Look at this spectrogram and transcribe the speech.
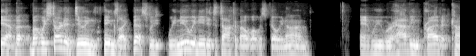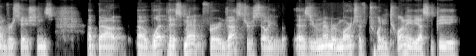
Yeah. But but we started doing things like this. We we knew we needed to talk about what was going on. And we were having private conversations about uh, what this meant for investors. So, as you remember, March of 2020, the S&P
